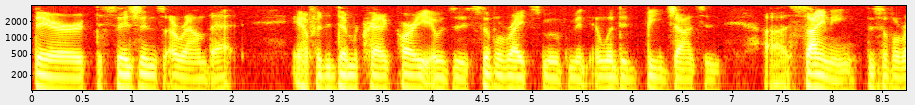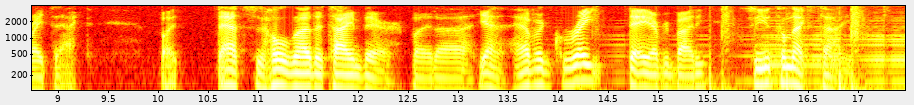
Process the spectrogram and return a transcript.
their decisions around that. And for the Democratic Party, it was the civil rights movement and Lyndon B. Johnson uh, signing the Civil Rights Act. But that's a whole other time there. But uh, yeah, have a great day, everybody. See you till next time.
